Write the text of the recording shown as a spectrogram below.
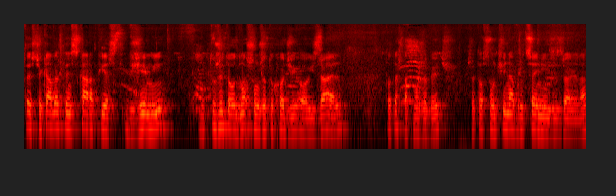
to jest ciekawe, ten skarb jest w ziemi. Niektórzy to odnoszą, że tu chodzi o Izrael. To też tak może być, że to są ci nawróceni z Izraela.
